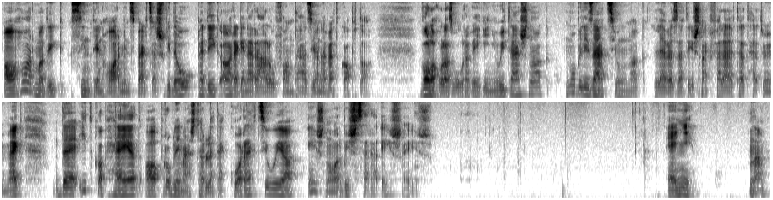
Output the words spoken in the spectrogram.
A harmadik, szintén 30 perces videó pedig a regeneráló fantázia nevet kapta. Valahol az óra végén nyújtásnak, mobilizációnak, levezetésnek feleltethető meg, de itt kap helyet a problémás területek korrekciója és Norbis szerelése is. Ennyi? Nem.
